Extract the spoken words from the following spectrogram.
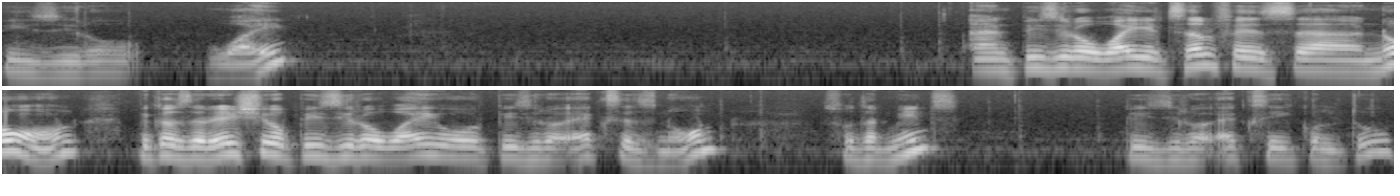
P0 y and P0 y itself is uh, known because the ratio P0 y over P0 x is known. So, that means P0 x equal to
